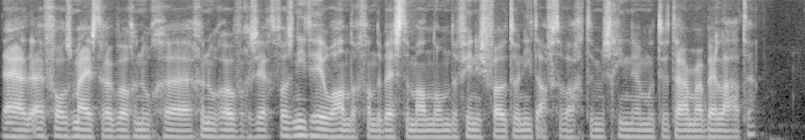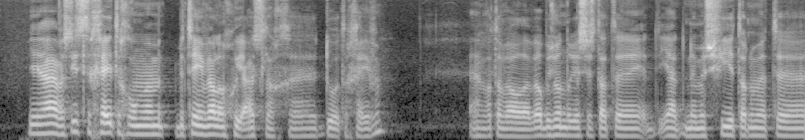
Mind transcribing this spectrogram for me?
nou ja, volgens mij is er ook wel genoeg, genoeg over gezegd. Het was niet heel handig van de beste man om de finishfoto niet af te wachten. Misschien moeten we het daar maar bij laten. Ja, het was iets te getig om meteen wel een goede uitslag door te geven. En wat dan wel, wel bijzonder is, is dat uh, ja, de nummers 4 tot en met uh,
